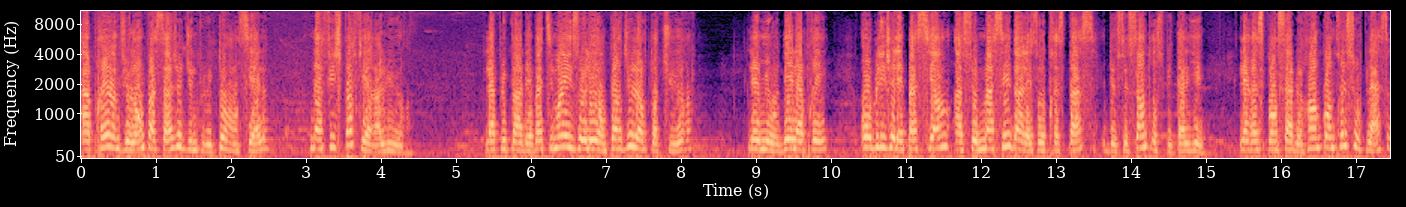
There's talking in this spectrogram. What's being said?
après un violent passage d'une pluie torrentielle, n'affiche pas fière allure. La plupart des bâtiments isolés ont perdu leur toiture. Les murs délabrés obligent les patients à se masser dans les autres espaces de ce centre hospitalier. Les responsables rencontrés sur place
